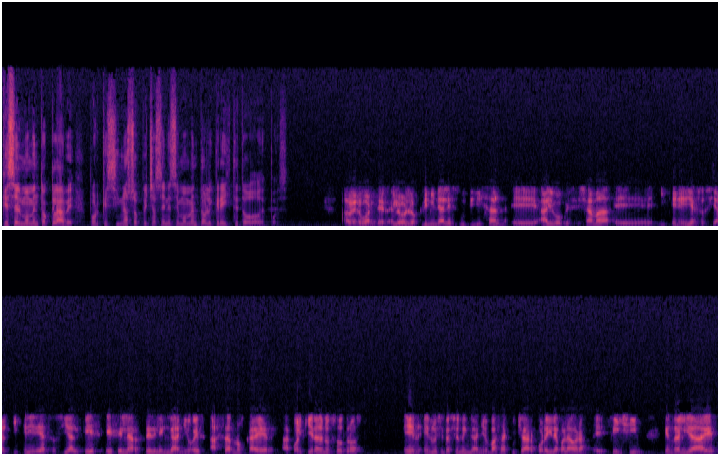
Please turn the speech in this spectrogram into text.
Que es el momento clave, porque si no sospechás en ese momento, le creíste todo después. A ver, Walter, los criminales utilizan eh, algo que se llama eh, ingeniería social. Ingeniería social que es, es el arte del engaño, es hacernos caer a cualquiera de nosotros en, una situación de engaño. Vas a escuchar por ahí la palabra eh, phishing, que en realidad es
